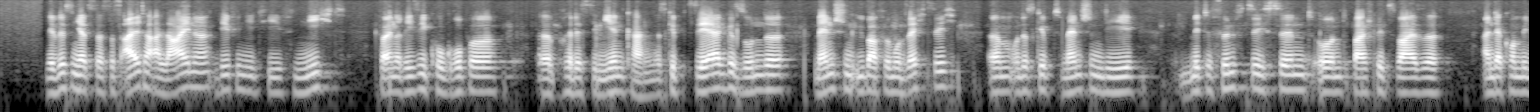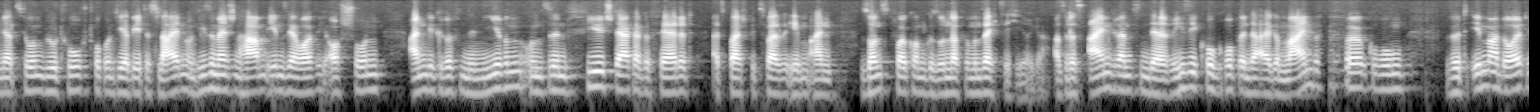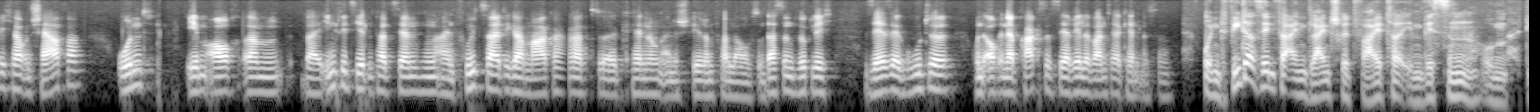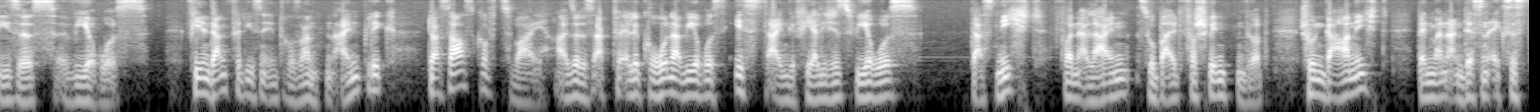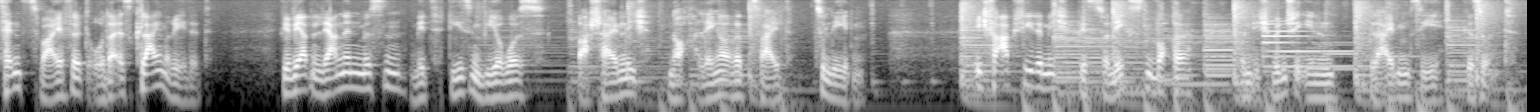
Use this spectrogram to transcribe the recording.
Wir wissen jetzt, dass das Alter alleine definitiv nicht für eine Risikogruppe äh, prädestinieren kann. Es gibt sehr gesunde Menschen über 65 ähm, und es gibt Menschen, die Mitte 50 sind und beispielsweise an der Kombination Bluthochdruck und Diabetes leiden. Und diese Menschen haben eben sehr häufig auch schon angegriffene Nieren und sind viel stärker gefährdet als beispielsweise eben ein sonst vollkommen gesunder 65-Jähriger. Also das Eingrenzen der Risikogruppe in der Allgemeinbevölkerung wird immer deutlicher und schärfer und eben auch ähm, bei infizierten Patienten ein frühzeitiger Marker zur Erkennung eines schweren Verlaufs. Und das sind wirklich sehr, sehr gute und auch in der Praxis sehr relevante Erkenntnisse. Und wieder sind wir einen kleinen Schritt weiter im Wissen um dieses Virus. Vielen Dank für diesen interessanten Einblick. Das SARS-CoV-2, also das aktuelle Coronavirus, ist ein gefährliches Virus, das nicht von allein so bald verschwinden wird. Schon gar nicht, wenn man an dessen Existenz zweifelt oder es kleinredet. Wir werden lernen müssen, mit diesem Virus wahrscheinlich noch längere Zeit zu leben. Ich verabschiede mich bis zur nächsten Woche und ich wünsche Ihnen, bleiben Sie gesund.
